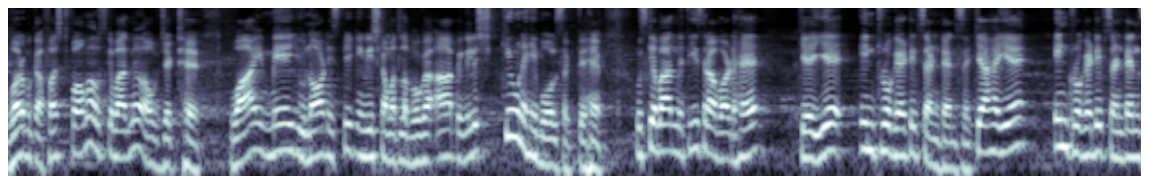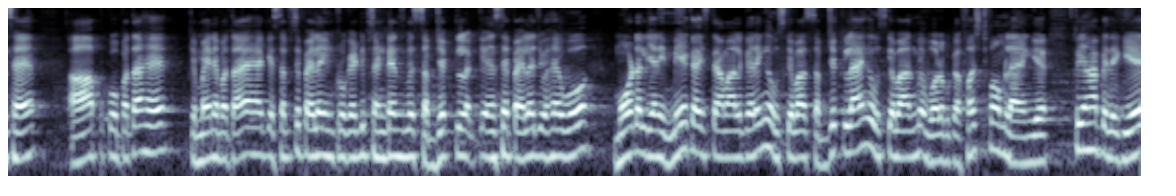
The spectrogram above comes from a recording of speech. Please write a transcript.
वर्ब का फ़र्स्ट फॉर्म है, उसके बाद में ऑब्जेक्ट है। Why may you not speak English का मतलब होगा, आप इंग्लिश क्यों नहीं बोल सकते हैं? उसके बाद में तीसरा वर्ड है कि ये इंट्रोगेटिव सेंटेंस है। क्या है ये? इंट्रोगेटिव सेंटेंस है। आपको पता है कि मैंने बताया है कि सबसे पहले इंट्रोगेटिव सेंटेंस में सब्जेक्ट से पहले जो है वो मॉडल यानी मे का इस्तेमाल करेंगे, उसके बाद सब्जेक्ट लाएँगे, उसके बाद में वर्ब का फ़र्स्ट फॉर्म लाएँगे। तो यहाँ पे देखिए,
